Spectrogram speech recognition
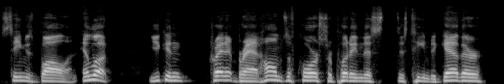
This team is balling. And look, you can credit Brad Holmes, of course, for putting this this team together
